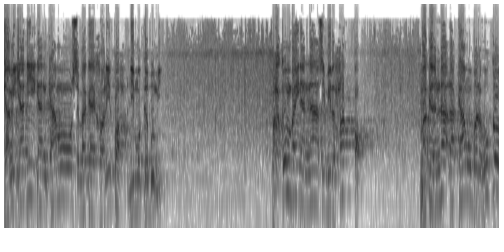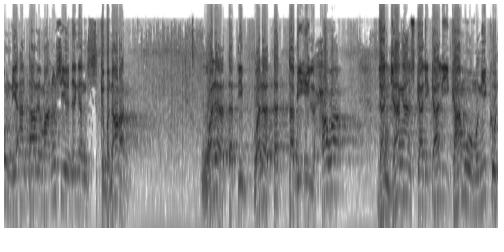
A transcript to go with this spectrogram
kami jadikan kamu sebagai khalifah di muka bumi. Fahkum bainan nasi bil haqq. Maka hendaklah kamu berhukum di antara manusia dengan kebenaran wala tatib wala tattabi'il hawa. Dan jangan sekali-kali kamu mengikut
